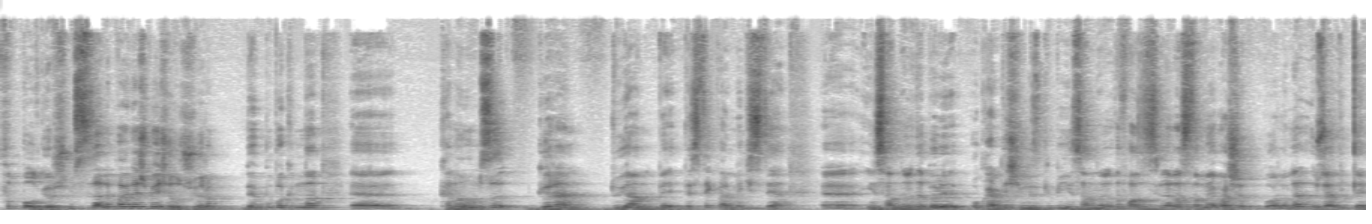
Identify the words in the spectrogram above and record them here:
futbol görüşümü sizlerle paylaşmaya çalışıyorum ve bu bakımdan e, kanalımızı gören, duyan ve destek vermek isteyen e, insanlara da böyle o kardeşimiz gibi insanlara da fazlasıyla rastlamaya başladık bu aralar. Özellikle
